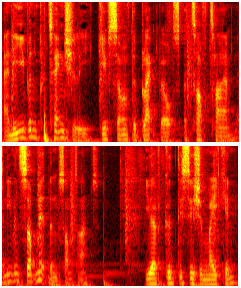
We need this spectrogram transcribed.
and even potentially give some of the black belts a tough time and even submit them sometimes. You have good decision making.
